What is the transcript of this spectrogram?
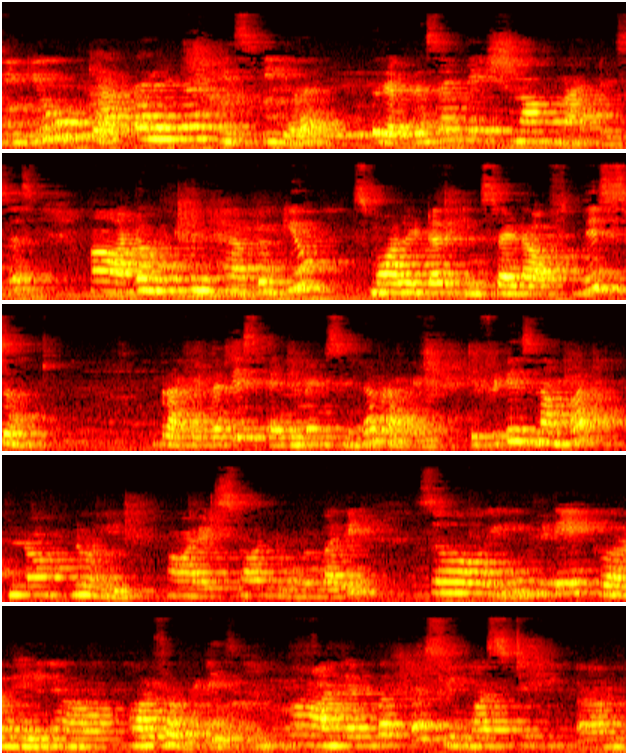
If you capital letter is here to representation of matrices, uh, automatically have to give small letter inside of this bracket that is elements in the bracket. If it is number, no, no need. Uh, it's not to worry. So if you take uh, uh, alphabet, uh, on that purpose you must um,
